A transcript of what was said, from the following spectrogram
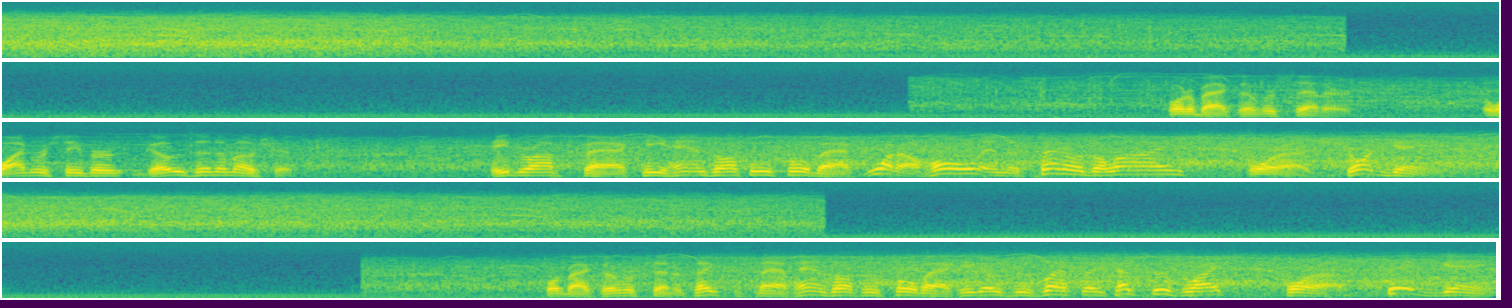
Quarterback's over center. The wide receiver goes into motion. He drops back. He hands off to his fullback. What a hole in the center of the line for a short game. Quarterback's over center. Takes the snap. Hands off his fullback. He goes to his left and cuts to his right for a big gain.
